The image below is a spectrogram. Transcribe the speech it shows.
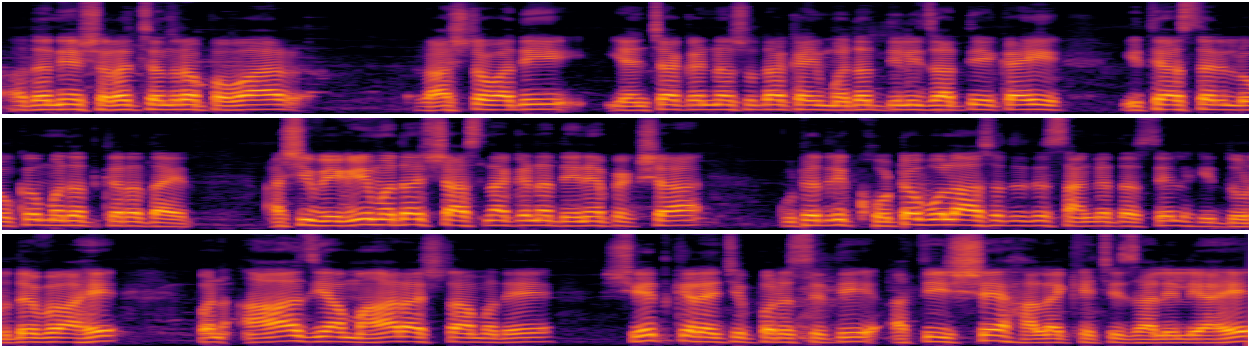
आदरणीय शरदचंद्र पवार राष्ट्रवादी यांच्याकडनं सुद्धा काही मदत दिली जाते काही इथे असणारे लोक मदत करत आहेत. अशी वेगळी मदत शासनाकडनं देण्यापेक्षा कुठेतरी खोटं बोला असं तर ते सांगत असेल ही दुर्दैव आहे. पण आज या महाराष्ट्रामध्ये शेतकऱ्याची परिस्थिती अतिशय हालाख्याची झालेली आहे.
